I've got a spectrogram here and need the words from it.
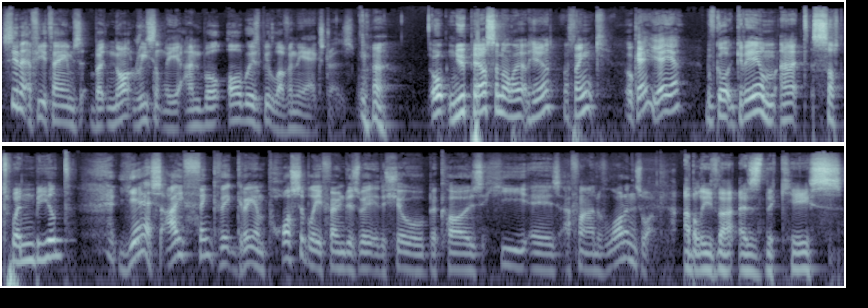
Seen it a few times, but not recently, and will always be loving the extras. Oh, new person alert here, I think. okay, yeah, yeah. We've got Graham at Sir Twinbeard. Yes, I think that Graham possibly found his way to the show because he is a fan of Lauren's work. I believe that is the case.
